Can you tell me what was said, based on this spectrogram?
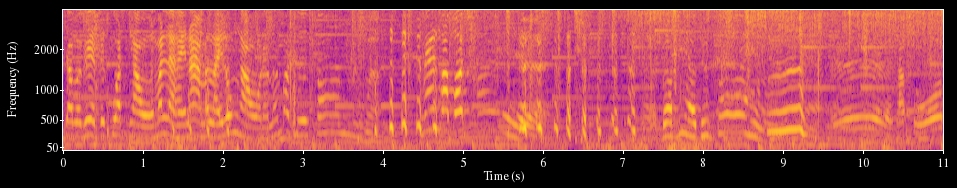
เจ้าประเภทไปกวดเงามันแหละให้หน้ามันไหลลงเงาน่ะมันบ่ถูกต้องแม่นว่าบ่ใช่แบบนี้ถูกต้องเออครับผม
